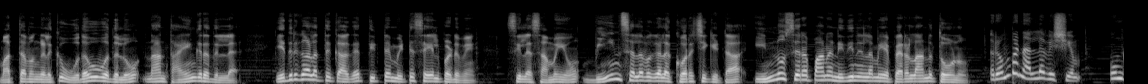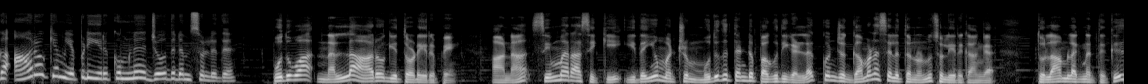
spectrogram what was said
மற்றவங்களுக்கு உதவுவதிலும் நான் தயங்குறதில்ல. எதிர்காலத்துக்காக திட்டமிட்டு செயல்படுவேன். சில சமயம் வீண் செலவுகளை குறைச்சிக்கிட்டா இன்னும் சிறப்பான நிதி நிலைமையை பெறலான்னு தோணும். ரொம்ப நல்ல விஷயம். உங்க ஆரோக்கியம் எப்படி இருக்கும்னு ஜோதிடம் சொல்லுது. பொதுவா நல்ல ஆரோக்கியத்தோட இருப்பேன். ஆனா சிம்ம ராசிக்கு இதயம் மற்றும் முதுகுத்தண்டு பகுதிகளில் கொஞ்சம் கவனம் செலுத்தணும்னு சொல்லியிருக்காங்க. துலாம் லக்னத்துக்கு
